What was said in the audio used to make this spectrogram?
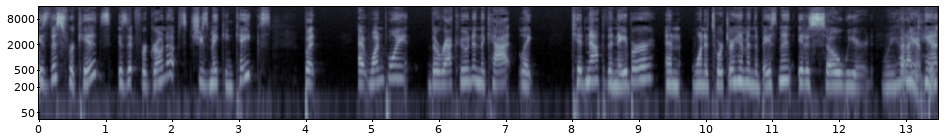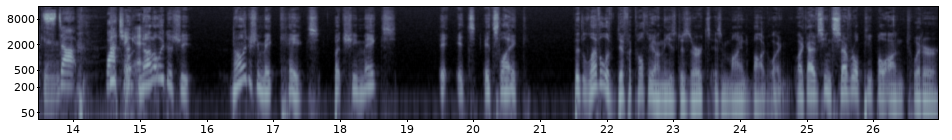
is this for kids? Is it for grown-ups? She's making cakes. But at one point, the raccoon and the cat like kidnap the neighbor and want to torture him in the basement. It is so weird. Well, but I can't baking. stop watching Well, it. Not only does she, not only does she make cakes, but she makes it, it's it's like the level of difficulty on these desserts is mind-boggling. Like I've seen several people on Twitter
